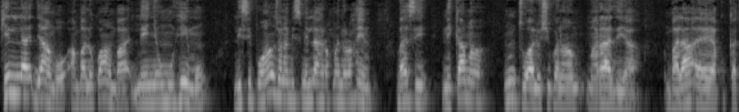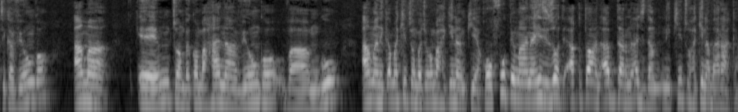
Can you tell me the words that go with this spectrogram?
Kila jambo ambalo kwamba lenye umuhimu lisipoanzwa na bismillahi rahmani rahim basi ni kama mtu alioshikwa na maradhi ya mbala e, ya kukatika viungo ama e, mtu ambaye kwamba hana viungo vya mguu ama ni kama kitu ambacho kwamba hakina mkia kwa ufupi maana hizi zote aqta'an, abtar na ajdam ni kitu hakina baraka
